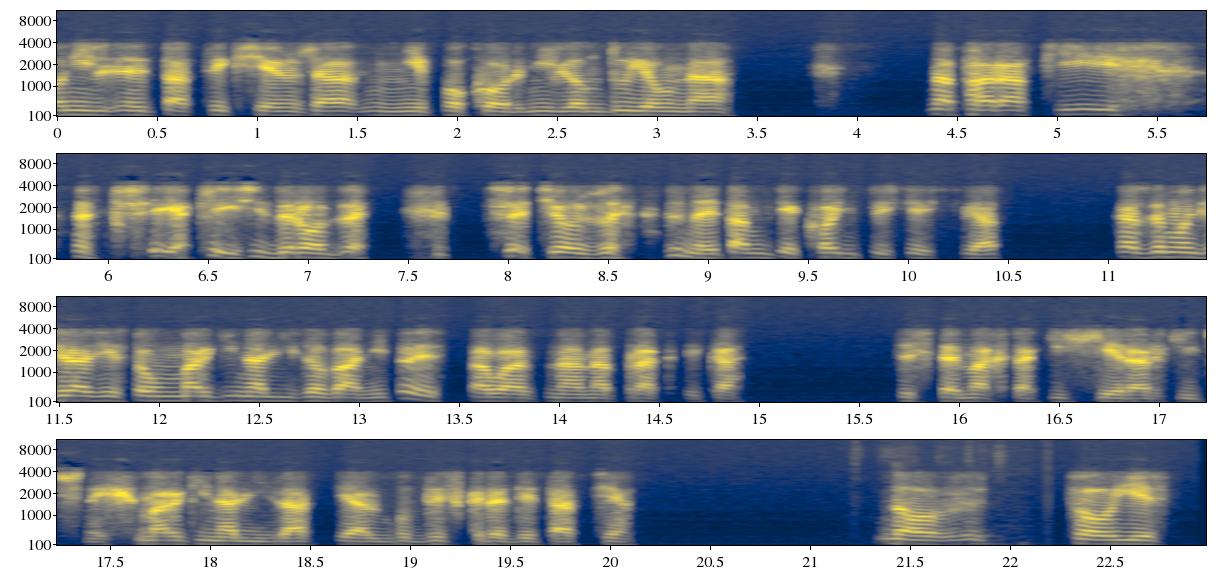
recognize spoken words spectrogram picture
oni, e, tacy księża niepokorni, lądują na, na parafii przy jakiejś drodze trzeciorzędnej, tam gdzie kończy się świat. W każdym bądź razie są marginalizowani. To jest cała znana praktyka systemach takich hierarchicznych, marginalizacja albo dyskredytacja. No, to jest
